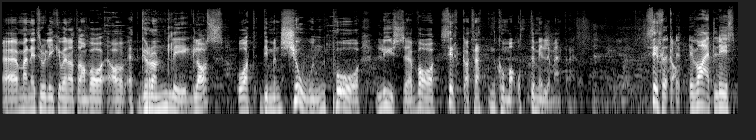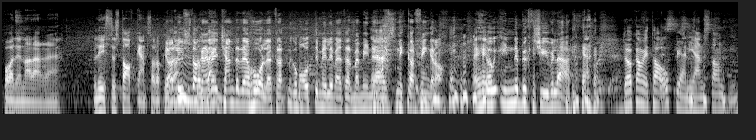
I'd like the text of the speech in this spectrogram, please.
Eh, Men jeg tror likevel at han var av et grønnlig glass, og at dimensjonen på lyset var ca. 13,8 millimeter. Cirka. Det var et lys på denne der eh, lysestaken. Så dere Ja, lysestaken, jeg kjente det hullet. 13,8 millimeter med mine snekkerfingre. Jeg har jo innebukt skyvelær. Da kan vi ta opp igjen gjenstanden.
